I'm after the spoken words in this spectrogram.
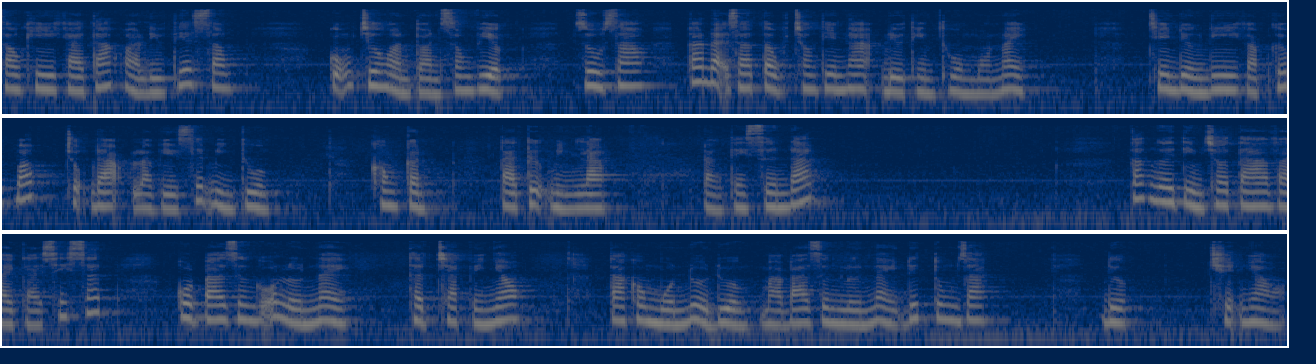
Sau khi khai thác và lưu thiết xong. Cũng chưa hoàn toàn xong việc Dù sao các đại gia tộc trong thiên hạ đều thèm thuồng món này. Trên đường đi gặp cướp bóc, trộm đạo là việc rất bình thường. Không cần, ta tự mình làm. Đằng Thanh Sơn đáp. Các ngươi tìm cho ta vài cái xích sắt Cột ba dương gỗ lớn này Thật chặt với nhau. Ta không muốn nửa đường mà ba dương lớn này đứt tung ra. Được, chuyện nhỏ.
